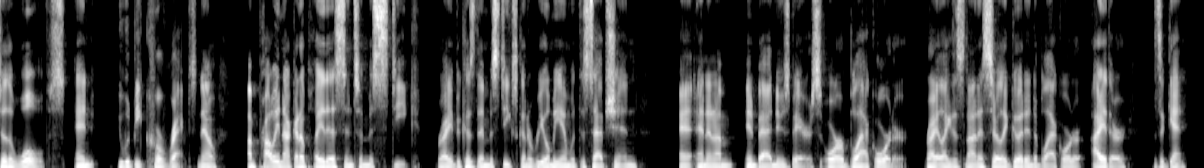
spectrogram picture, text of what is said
to the wolves, and you would be correct. Now, I'm probably not going to play this into Mystique, right? Because then Mystique's going to reel me in with Deception, and, and then I'm in Bad News Bears or Black Order, right? Like it's not necessarily good into Black Order either, because again,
